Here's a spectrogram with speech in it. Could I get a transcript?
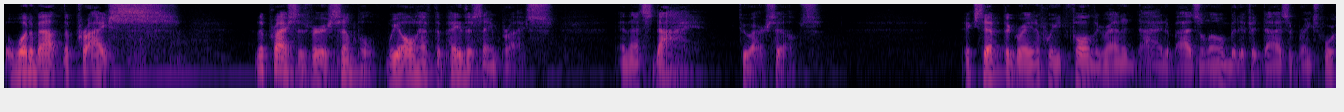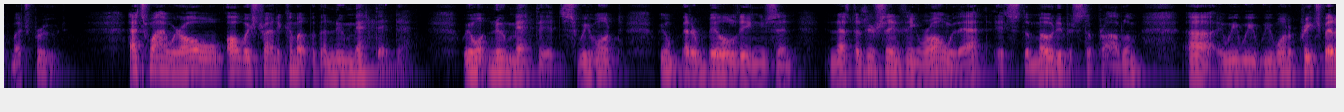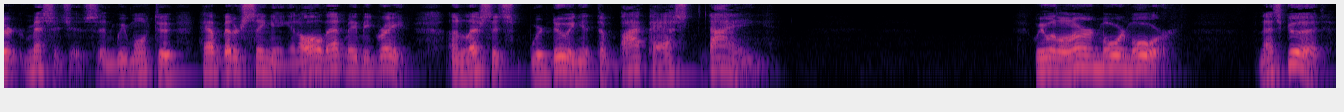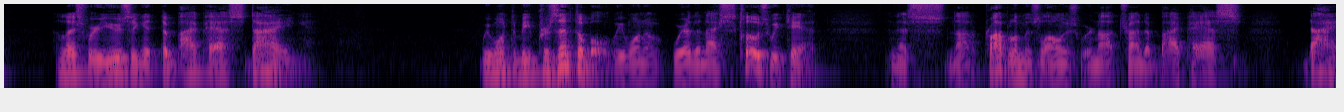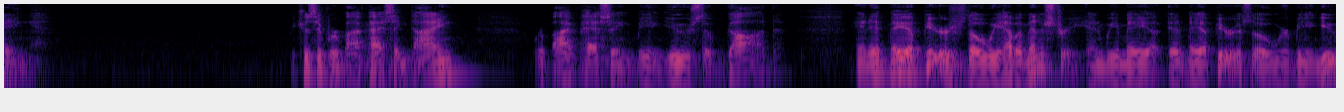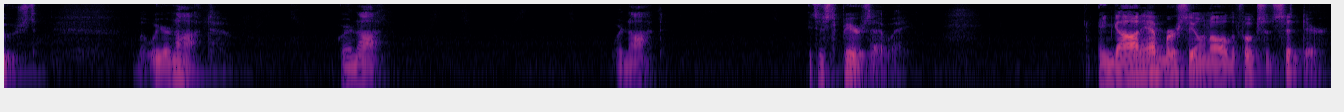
but what about the price? The price is very simple. We all have to pay the same price, and that's die to ourselves. Except the grain of wheat fall in the ground and die, it abides alone, but if it dies, it brings forth much fruit. That's why we're all always trying to come up with a new method. We want new methods. We want we want better buildings and not that there's anything wrong with that. It's the motive, it's the problem. Uh, we, we, we want to preach better messages and we want to have better singing, and all that may be great unless it's we're doing it to bypass dying. We want to learn more and more, and that's good unless we're using it to bypass dying. We want to be presentable. We want to wear the nicest clothes we can. And that's not a problem as long as we're not trying to bypass dying. Because if we're bypassing dying, we're bypassing being used of God. And it may appear as though we have a ministry, and we may it may appear as though we're being used, but we are not. We're not. We're not. It just appears that way. And God have mercy on all the folks that sit there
